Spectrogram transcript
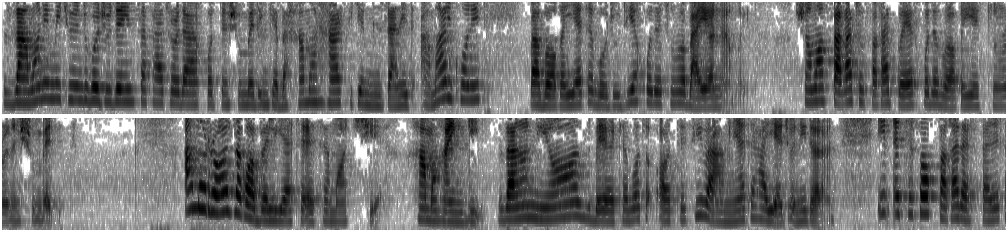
زمانی می‌تونید وجود این صفت رو در خود نشون بدین که به همان حرفی که می‌زنید عمل کنید. و واقعیت وجودی خودتون رو بیان نمایید. شما فقط و فقط باید خود واقعیتون رو نشون بدید. اما راز قابلیت اعتماد چیه؟ هماهنگی. زنان نیاز به ارتباط عاطفی و امنیت هیجانی دارند این اتفاق فقط از طریق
